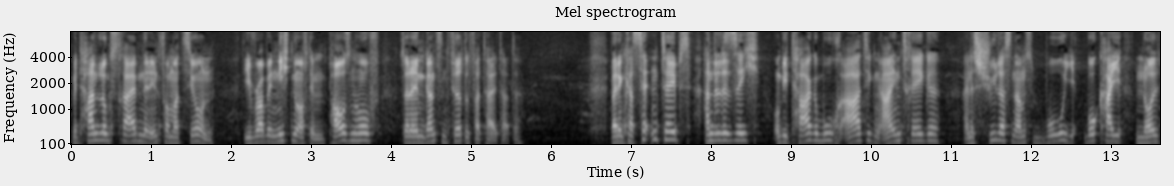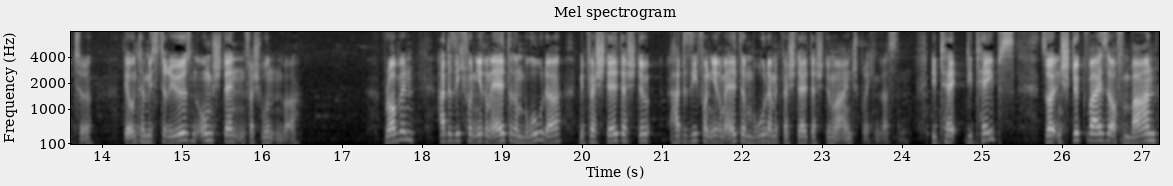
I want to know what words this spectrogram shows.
mit handlungstreibenden Informationen, die Robin nicht nur auf dem Pausenhof, sondern im ganzen Viertel verteilt hatte. Bei den Kassettentapes handelte es sich um die tagebuchartigen Einträge eines Schülers namens Bo Bokai Nolte, der unter mysteriösen Umständen verschwunden war. Robin hatte sich von ihrem älteren Bruder mit verstellter Stimme, hatte sie von ihrem älteren Bruder mit verstellter Stimme einsprechen lassen. Die, Ta die Tapes sollten stückweise offenbaren,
